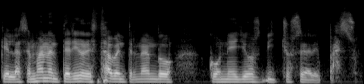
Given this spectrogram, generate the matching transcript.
que la semana anterior estaba entrenando con ellos, dicho sea de paso.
